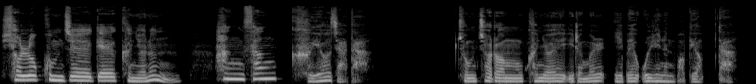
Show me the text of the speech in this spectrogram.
셜록 홈즈에게 그녀는 항상 그 여자다. 좀처럼 그녀의 이름을 입에 올리는 법이 없다.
